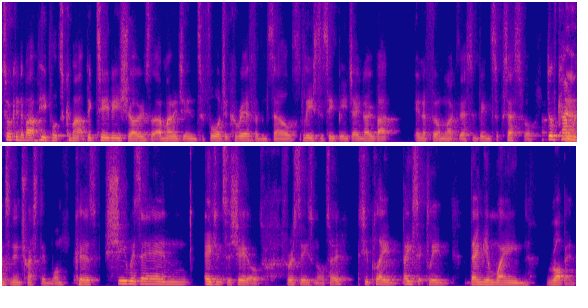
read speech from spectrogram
talking about people to come out of big TV shows that are managing to forge a career for themselves. Pleased to see BJ Novak in a film like this and being successful. Dove Cameron's yeah. an interesting one because she was in Agents of S.H.I.E.L.D. for a season or two. She played basically Damian Wayne Robin.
